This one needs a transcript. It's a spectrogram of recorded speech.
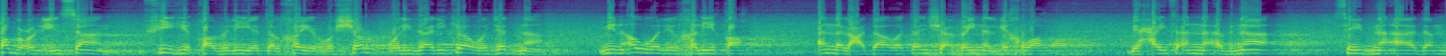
طبع الإنسان فيه قابلية الخير والشر ولذلك وجدنا من أول الخليقة أن العداوة تنشأ بين الإخوة بحيث أن أبناء سيدنا آدم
